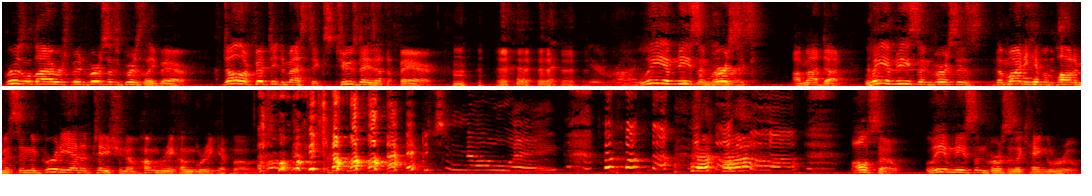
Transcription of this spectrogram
Grizzled Irishman versus Grizzly Bear. $1.50 domestics, Tuesdays at the fair. It rhymes. Liam Neeson versus. I'm not done. Liam Neeson versus the mighty hippopotamus in the gritty adaptation of Hungry Hungry Hippos. Oh my Gosh, no way. Also, Liam Neeson versus a kangaroo.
